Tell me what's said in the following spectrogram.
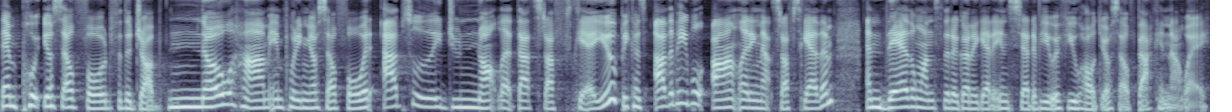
then put yourself forward for the job. No harm in putting yourself forward. Absolutely do not let that stuff scare you because other people aren't letting that stuff scare them. And they're the ones that are going to get it instead of you if you hold yourself back in that way.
